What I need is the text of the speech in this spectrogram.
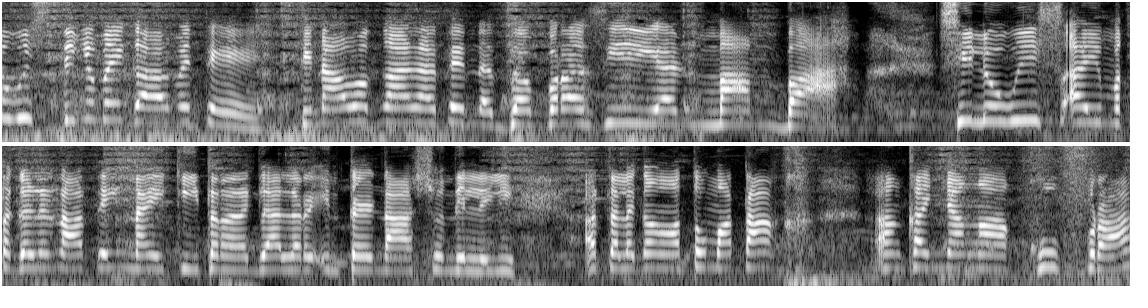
Luis din yung may gamit eh. Tinawag nga natin na the Brazilian Mamba. Si Luis ay matagal na nating nakikita na naglalaro internationally at talagang tumatak ang kanyang uh, Kufra.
